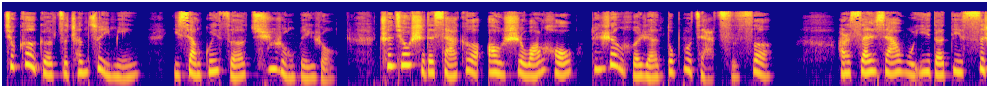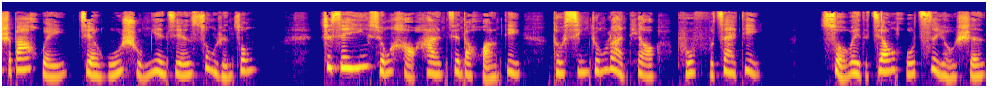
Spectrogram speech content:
就个个自称罪名，一向规则屈容为荣。春秋时的侠客傲视王侯。对任何人都不假辞色，而《三侠五义》的第四十八回见吴蜀面见宋仁宗，这些英雄好汉见到皇帝都心中乱跳，匍匐在地。所谓的江湖自由身，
